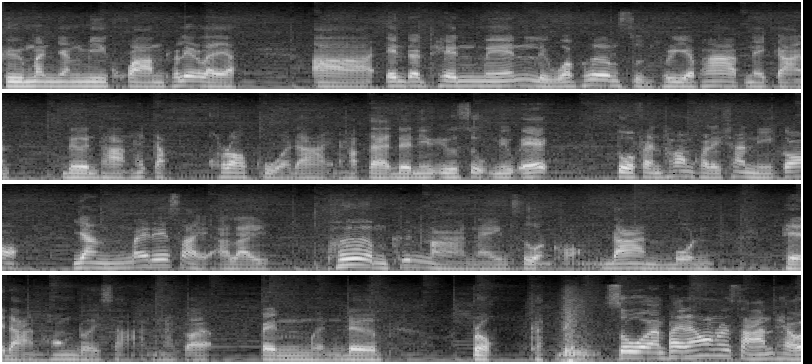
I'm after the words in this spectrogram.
คือมันยังมีความเขาเรียกอะไรอะอ่าเอนเตอร์เทนเมนต์หรือว่าเพิ่มสุนทรียภาพในการเดินทางให้กับครอบครัวได้นะครับ แต่ The New Isuzu Mu X ตัว Phantom Collection นี้ก็ยังไม่ได้ใส่อะไรเพิ่มขึ้นมาในส่วนของด้านบนเพดานห้องโดยสารนะก็เป็นเหมือนเดิมปกติ ส่วนภายในห้องโดยสารแถว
